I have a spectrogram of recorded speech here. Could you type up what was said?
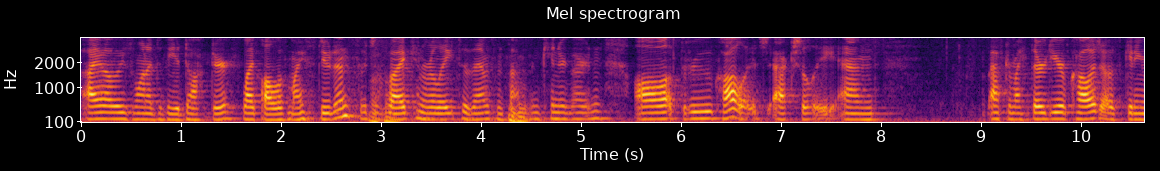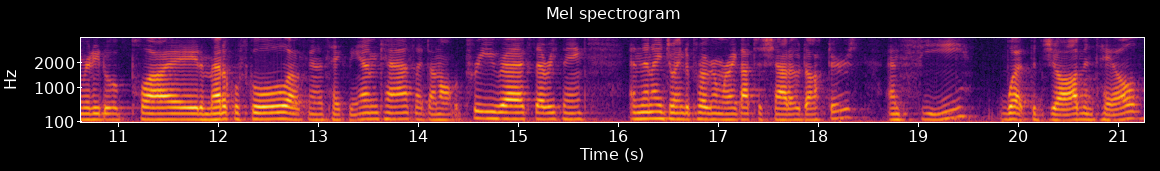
I always wanted to be a doctor, like all of my students, which is Uh-huh. why I can relate to them since I was Mhm. in kindergarten all through college, actually. And after my third year of college, I was getting ready to apply to medical school. I was going to take the MCATs. I'd done all the prereqs, everything. And then I joined a program where I got to shadow doctors and see what the job entailed.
